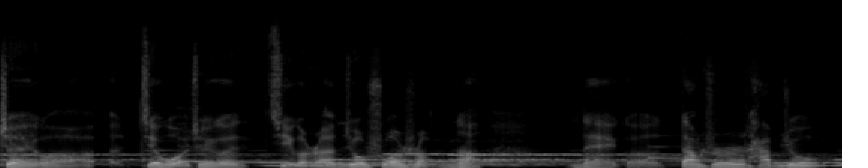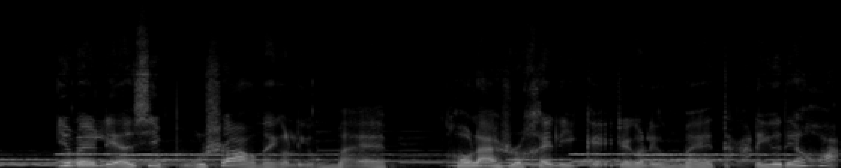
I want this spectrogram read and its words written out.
这个结果，这个几个人就说什么呢？那个当时他们就因为联系不上那个灵媒，后来是黑莉给这个灵媒打了一个电话，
